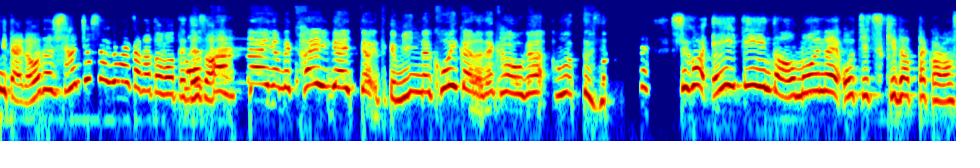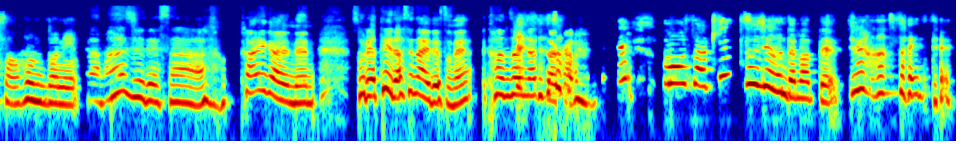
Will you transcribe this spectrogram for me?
みたいな。私30歳ぐらいかなと思っててさ、ないよね、海外って、てかみんな濃いからね、顔が、本当に。い すごい18とは思えない落ち着きだったからさ、本当に。や、マジでさ、あの海外ね、そりゃ手出せないですね。犯罪になっちゃうから。もうさ、キッズじゃんってなって、18歳って。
